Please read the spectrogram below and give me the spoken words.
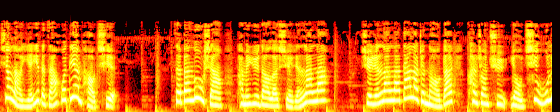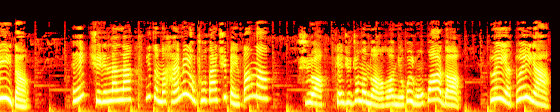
向老爷爷的杂货店跑去。在半路上，他们遇到了雪人拉拉。雪人拉拉耷拉着脑袋，看上去有气无力的。哎，雪人拉拉，你怎么还没有出发去北方呢？是啊，天气这么暖和，你会融化的。对呀，对呀。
